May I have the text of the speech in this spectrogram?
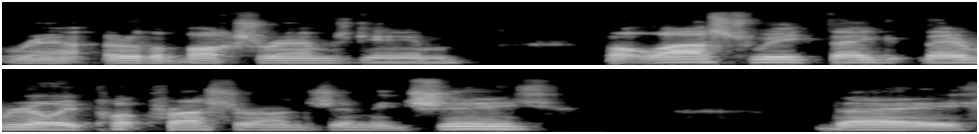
Ram or the Bucks Rams game, but last week they they really put pressure on Jimmy G. They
